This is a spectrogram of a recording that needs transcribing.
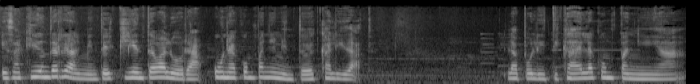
es aquí donde realmente el cliente valora un acompañamiento de calidad. La política de la compañía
